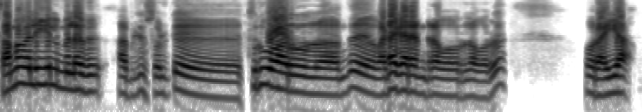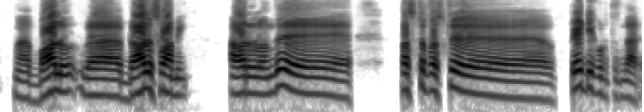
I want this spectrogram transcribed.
சமவெளியில் மிளகு அப்படின்னு சொல்லிட்டு திருவாரூரில் வந்து வடகரன்ற ஊரில் ஒரு ஒரு ஐயா பாலு பாலுசுவாமி அவர்கள் வந்து ஃபஸ்ட்டு ஃபஸ்ட்டு பேட்டி கொடுத்துருந்தாரு.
